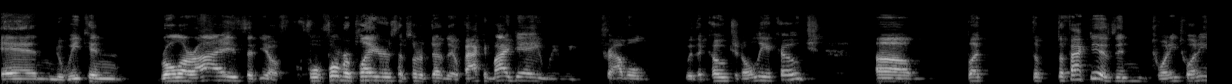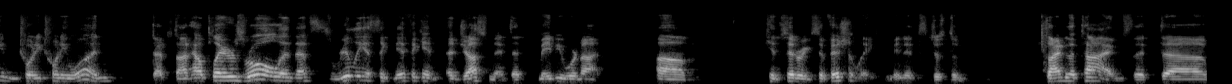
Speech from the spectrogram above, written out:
And we can roll our eyes and, you know, for, former players have sort of done, you know, back in my day, we, we traveled with a coach and only a coach. Um, but the, the fact is, in 2020 and 2021, that's not how players roll, and that's really a significant adjustment that maybe we're not um, considering sufficiently. I mean, it's just a sign of the times that uh,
